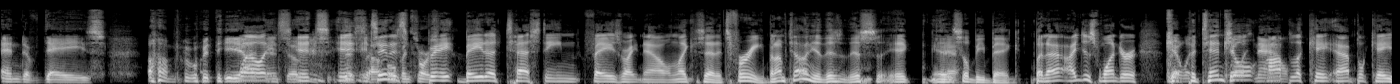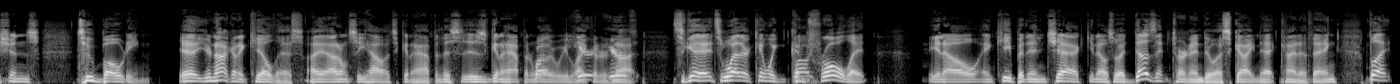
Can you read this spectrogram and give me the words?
end of days. Um, with the well, it's of it's this, it's uh, in its be- beta testing phase right now, and like I said, it's free. But I'm telling you, this this it this will be big. But I, I just wonder Kill the it. potential Kill it now. applica- applications to boating. Yeah, you're not going to kill this. I, I don't see how it's going to happen. This is going to happen Well, whether we like here- it or not. It's, it's whether can we Well- control it you know, and keep it in check, you know, so it doesn't turn into a Skynet kind of thing. But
